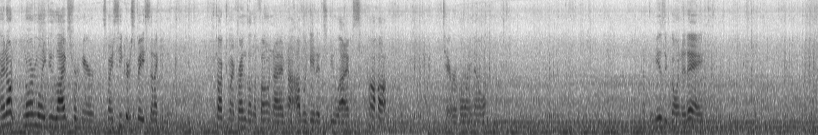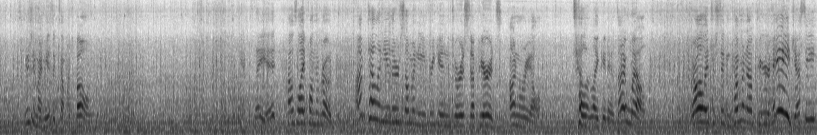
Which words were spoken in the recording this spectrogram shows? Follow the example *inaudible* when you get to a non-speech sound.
I don't normally do lives from here. It's my secret space that I can talk to my friends on the phone. I'm not obligated to do lives. *laughs* Haha. Terrible, I know. Got the music going today. Usually my music's on my phone. Can't play it. How's life on the road? I'm telling you, there's so many freaking tourists up here, it's unreal. Tell it like it is. I will. They're all interested in coming up here. Hey, Jesse!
